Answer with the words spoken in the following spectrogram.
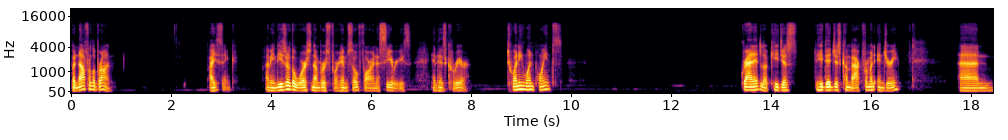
but not for LeBron. I think. I mean, these are the worst numbers for him so far in a series in his career 21 points. Granted, look, he just he did just come back from an injury, and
